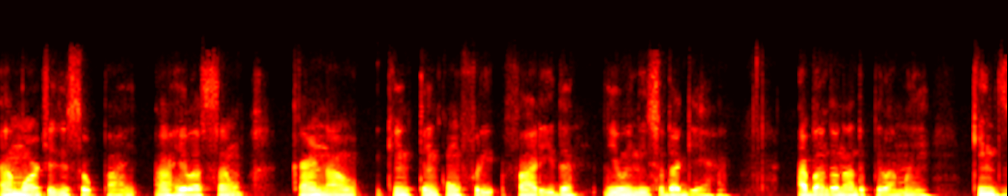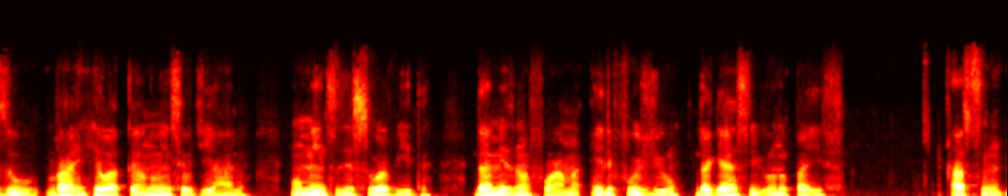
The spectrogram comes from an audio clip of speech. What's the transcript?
a morte de seu pai, a relação carnal que tem com Farida e o início da guerra. Abandonado pela mãe, Kinzu vai relatando em seu diário momentos de sua vida. Da mesma forma, ele fugiu da guerra civil no país. Assim,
